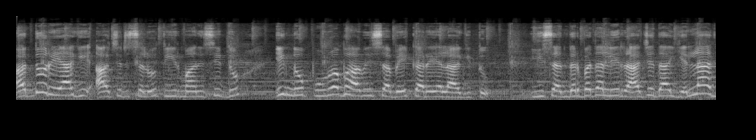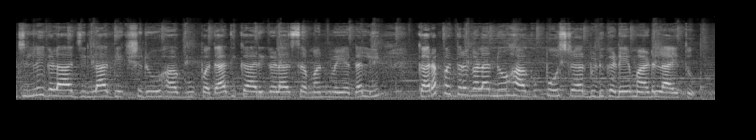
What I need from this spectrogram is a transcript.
ಅದ್ದೂರಿಯಾಗಿ ಆಚರಿಸಲು ತೀರ್ಮಾನಿಸಿದ್ದು, ಇಂದು ಪೂರ್ವಭಾವಿ ಸಭೆ ಕರೆಯಲಾಗಿತ್ತು. ಈ ಸಂದರ್ಭದಲ್ಲಿ ರಾಜ್ಯದ ಎಲ್ಲ ಜಿಲ್ಲೆಗಳ ಜಿಲ್ಲಾಧ್ಯಕ್ಷರು ಹಾಗೂ ಪದಾಧಿಕಾರಿಗಳ ಸಮನ್ವಯದಲ್ಲಿ ಕರಪತ್ರಗಳನ್ನು ಹಾಗೂ ಪೋಸ್ಟರ್ ಬಿಡುಗಡೆ ಮಾಡಲಾಯಿತು.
